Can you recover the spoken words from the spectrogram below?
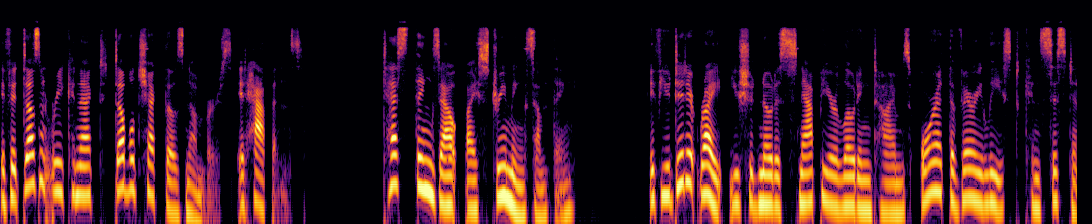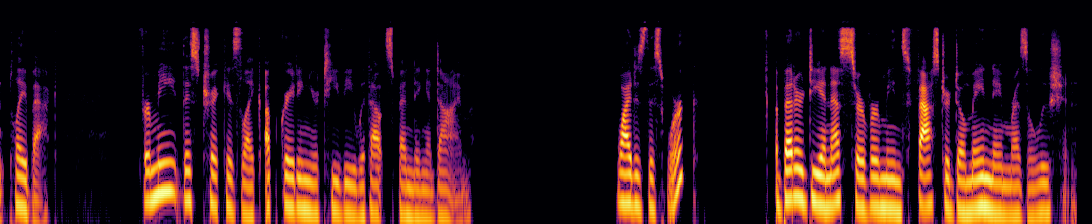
If it doesn't reconnect, double check those numbers. It happens. Test things out by streaming something. If you did it right, you should notice snappier loading times or, at the very least, consistent playback. For me, this trick is like upgrading your TV without spending a dime. Why does this work? A better DNS server means faster domain name resolution.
